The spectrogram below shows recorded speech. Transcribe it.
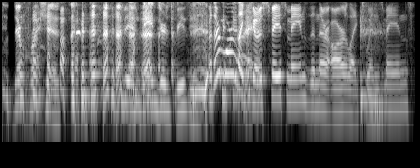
they're precious. the endangered species. Are there more like Right. Ghostface mains than there are like twins mains?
